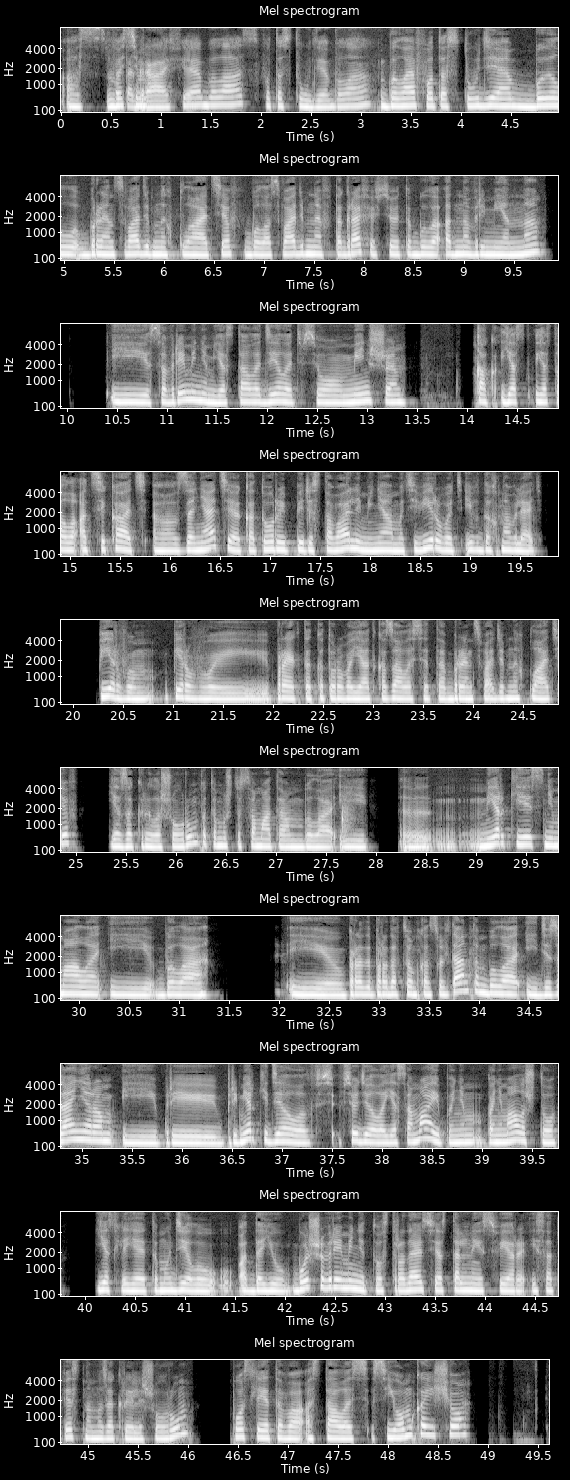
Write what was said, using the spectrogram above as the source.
А Фотография была, фотостудия была. Была фотостудия, был бренд свадебных платьев, была свадебная фотография, все это было одновременно. И со временем я стала делать все меньше как я, я стала отсекать э, занятия, которые переставали меня мотивировать и вдохновлять. Первым, первый проект, от которого я отказалась, это бренд свадебных платьев. Я закрыла шоурум, потому что сама там была и мерки снимала, и была и продавцом-консультантом была, и дизайнером, и при примерке делала, все делала я сама, и понимала, что если я этому делу отдаю больше времени, то страдают все остальные сферы. И, соответственно, мы закрыли шоурум. После этого осталась съемка еще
